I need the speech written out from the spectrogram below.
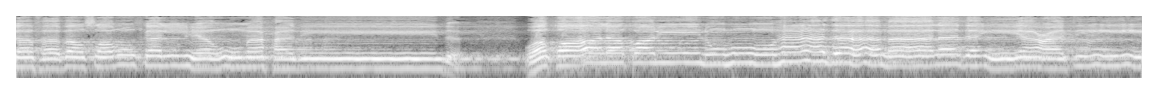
غطاءك فبصرك اليوم حديد. وقال قرينه هذا ما لدي عتيد.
